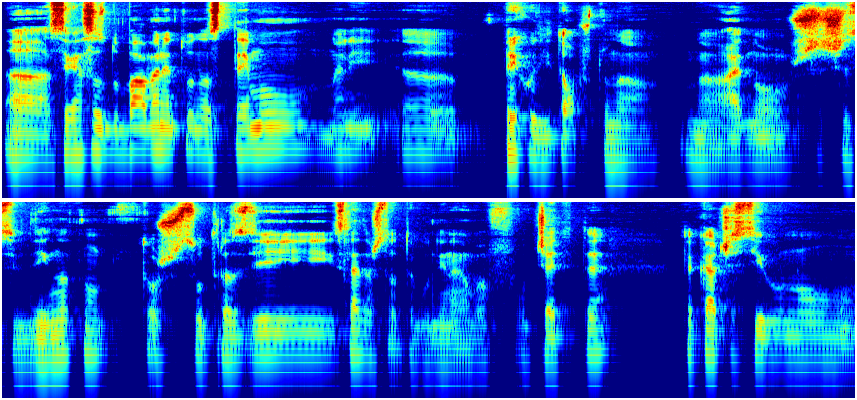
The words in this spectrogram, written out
А, сега с добавянето на стемо, нали, а, приходите общо на, на едно ще, ще се вдигнат, но то ще се отрази следващата година в отчетите. Така че сигурно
